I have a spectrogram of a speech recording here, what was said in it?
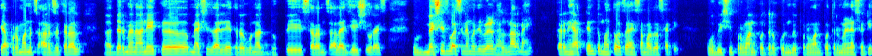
त्याप्रमाणेच अर्ज कराल. दरम्यान अनेक मेसेज आलेले आहेत. रघुनाथ धुप्पे सरांचा आलाय जय शिवराय. मेसेज वाचण्यामध्ये वेळ घालणार नाही. कारण हे अत्यंत महत्वाचं आहे समाजासाठी. ओबीसी प्रमाणपत्र कुणबी प्रमाणपत्र मिळण्यासाठी.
